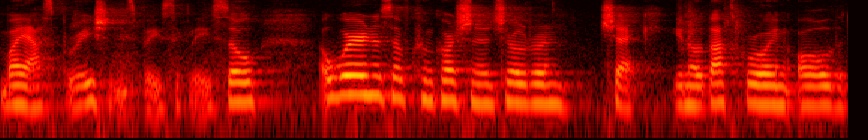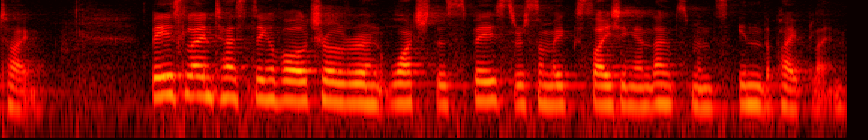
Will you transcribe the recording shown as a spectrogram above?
my aspirations, basically. So awareness of concussion in children, check. You know that's growing all the time. Baseline testing of all children, watch this space. There's some exciting announcements in the pipeline.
